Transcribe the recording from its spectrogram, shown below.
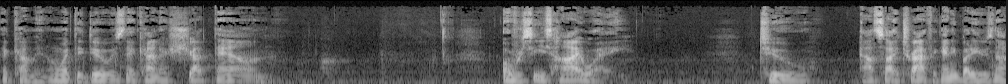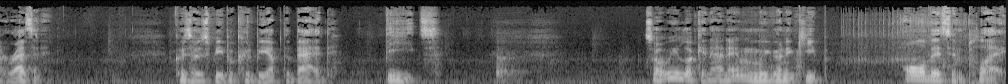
that come in, and what they do is they kind of shut down overseas highway to outside traffic. Anybody who's not a resident, because those people could be up to bad deeds. So we're looking at it and we're going to keep all this in play.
